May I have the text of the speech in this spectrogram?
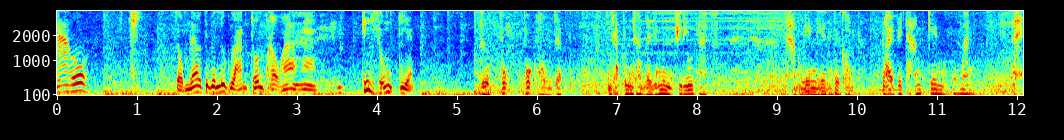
ฮาโฮ สมแล้วที่เป็นลูกหลานชนเผ่าฮาฮาที่สมเกียรติเดี๋ยวพวกพวกเราจะอย่าเพิ่งทำอะไรที่มันพิรุษนะทำเนียนๆไปก่อนปล่อยไปตามเกมของพวกมันนะ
